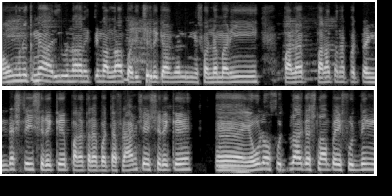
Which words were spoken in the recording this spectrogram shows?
அவங்களுக்குமே அறிவுலாம் இருக்கு. நல்லா படிச்சிருக்காங்க நீங்க சொன்ன மாதிரி பல பலதரப்பட்ட இண்டஸ்ட்ரீஸ் இருக்கு பலதரப்பட்ட பிரான்ச்சைஸ் இருக்கு. அஹ் எவ்வளவு ஃபுட் பிளாகர்ஸ் எல்லாம் போய் ஃபுட்டிங்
